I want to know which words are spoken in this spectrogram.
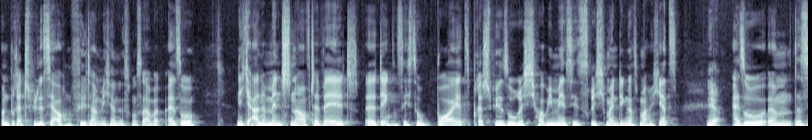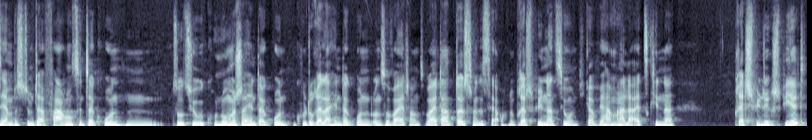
Und Brettspiel ist ja auch ein Filtermechanismus, aber also nicht alle Menschen auf der Welt äh, denken sich so, boah, jetzt Brettspiel, so richtig hobbymäßig, das ist richtig mein Ding, das mache ich jetzt. Ja. Also ähm, das ist ja ein bestimmter Erfahrungshintergrund, ein sozioökonomischer Hintergrund, ein kultureller Hintergrund und so weiter und so weiter. Deutschland ist ja auch eine Brettspielnation. Ich glaube, wir haben alle als Kinder Brettspiele gespielt.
